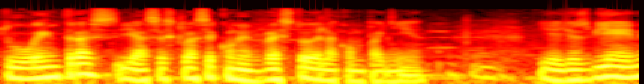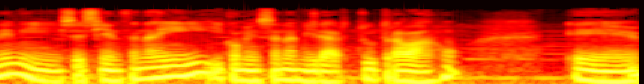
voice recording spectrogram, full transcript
tú entras y haces clase con el resto de la compañía Ok. y ellos vienen y se sientan ahí y comienzan a mirar tu trabajo Eh,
